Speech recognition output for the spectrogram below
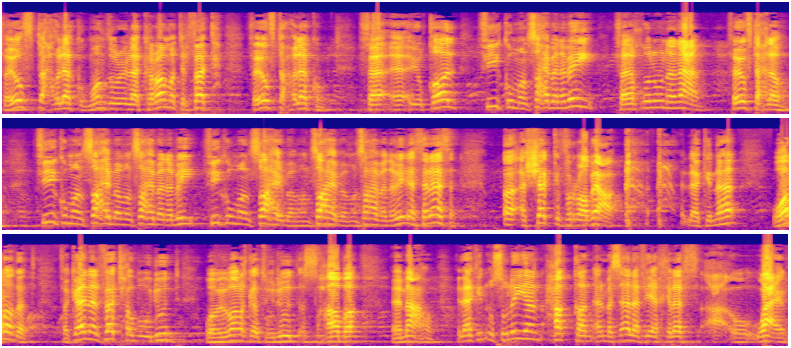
فيفتح لكم وانظروا إلى كرامة الفتح فيفتح لكم. فيقال فيكم من صاحب نبي؟ فيقولون نعم فيفتح لهم. فيكم من صاحب من صاحب نبي؟ فيكم من صاحب من صاحب من صاحب نبي؟ ثلاثة. الشك في الرابعة لكنها وردت. فكان الفتح بوجود وببركة وجود الصحابة معهم. لكن أصوليا حقا المسألة فيها خلاف وعر.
